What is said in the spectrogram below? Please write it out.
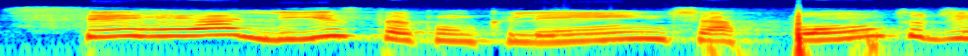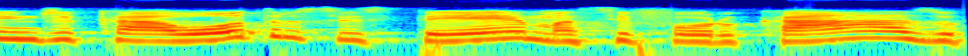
ser realista com o cliente a ponto de indicar outro sistema, se for o caso,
